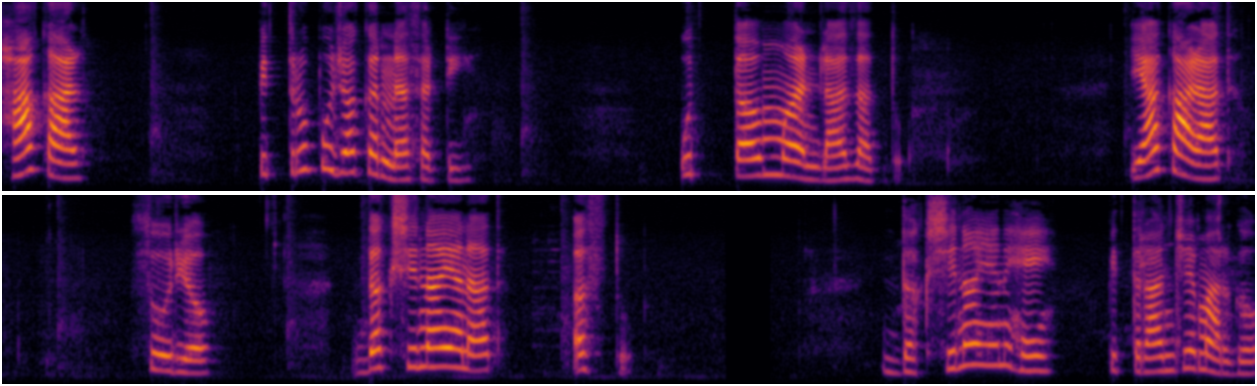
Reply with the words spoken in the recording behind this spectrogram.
हा काळ पितृपूजा करण्यासाठी उत्तम मानला जातो. या काळात सूर्य दक्षिणायनात असतो. दक्षिणायन हे पितरांचे मार्ग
